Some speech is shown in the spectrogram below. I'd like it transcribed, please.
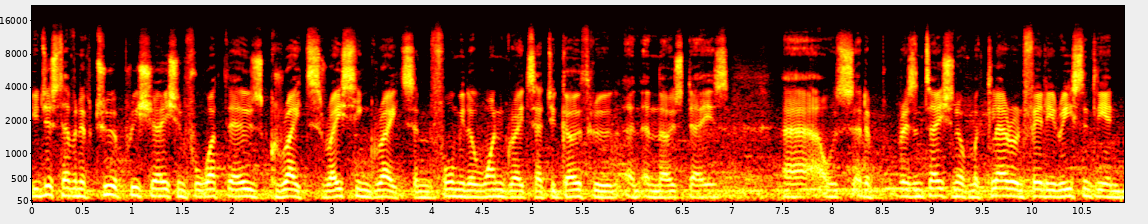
you just have a true appreciation for what those greats, racing greats, and Formula One greats had to go through in, in those days. Uh, I was at a presentation of McLaren fairly recently, and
